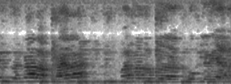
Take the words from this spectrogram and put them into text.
बिनचं काढा खायला मरणाचं खोकले यायला.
